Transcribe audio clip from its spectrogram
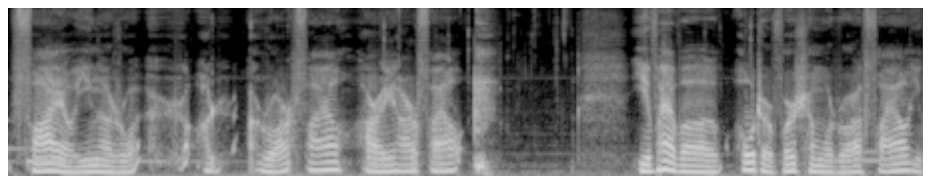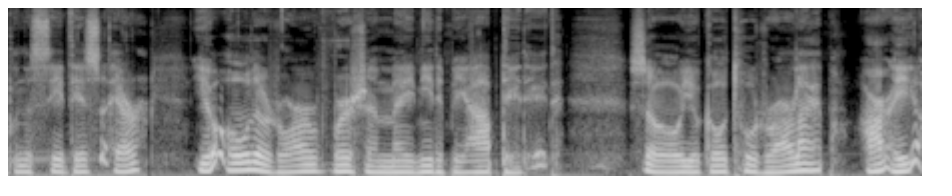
file in a RAR, file, RAR file. if you have an older version of RAR file, you're going to see this error. Your older RAR version may need to be updated. So you go to RARLab, R-A-R-L-A-B.com,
